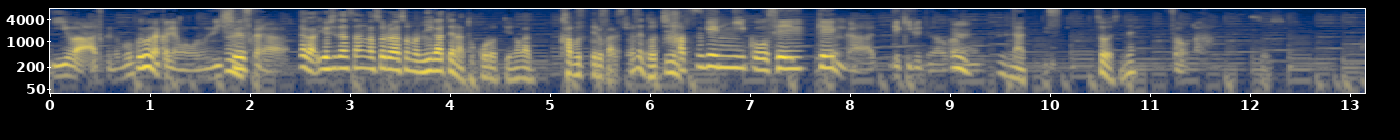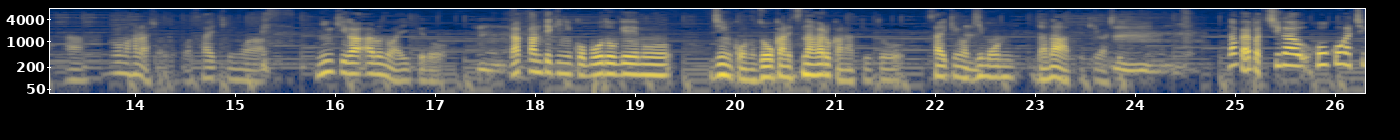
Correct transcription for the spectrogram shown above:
いいわ、とか、僕の中ではもう一緒ですから。だから吉田さんがそれはその苦手なところっていうのが被ってるからですよね、どっちにも。発言にこう制限ができるっていうのは僕はもうんう、なんです。そうですね。そう。そうそう。あ、その話は僕は最近は、人気があるのはいいけど、うん。楽観的にこう、ボードゲーム人口の増加につながるかなっていうと、最近は疑問だなっていう気がして、うん。なんかやっぱ違う、方向が違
